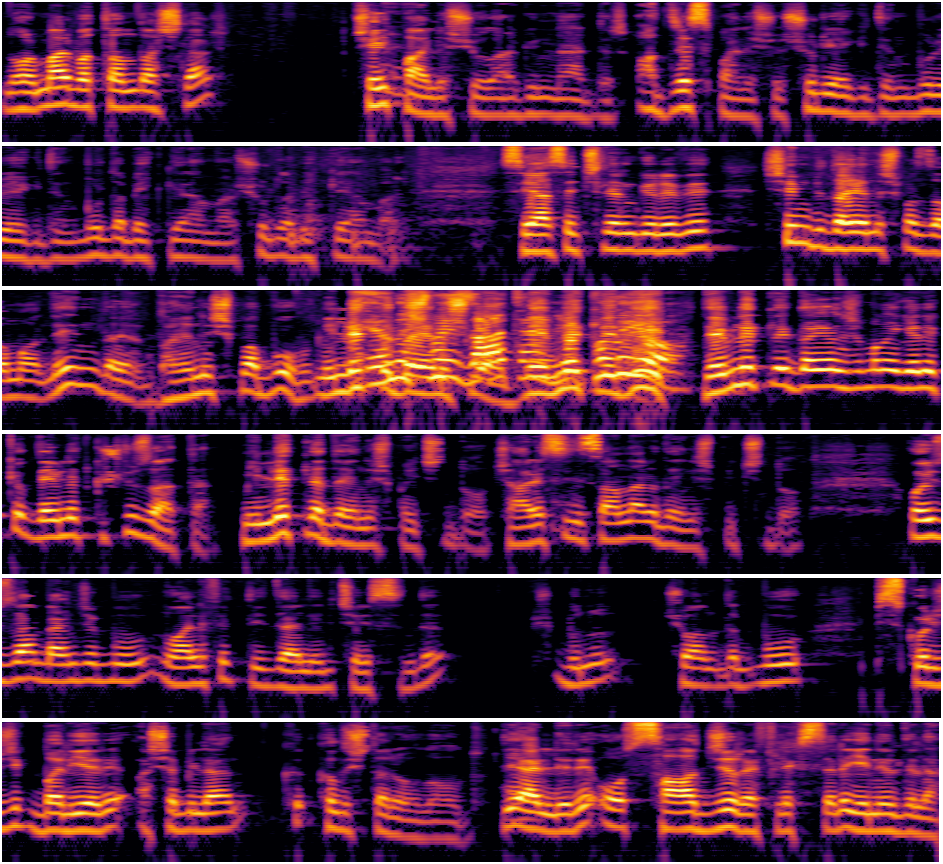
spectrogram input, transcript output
normal vatandaşlar şey paylaşıyorlar günlerdir. Adres paylaşıyor. Şuraya gidin, buraya gidin. Burada bekleyen var, şurada bekleyen var. Siyasetçilerin görevi şimdi dayanışma zamanı. Ne dayan dayanışma bu. Milletle Dayanışma dayanışma. zaten Devletle değil. yapılıyor. Devletle dayanışmana gerek yok. Devlet güçlü zaten. Milletle dayanışma içinde ol. Çaresiz insanlarla dayanışma içinde ol. O yüzden bence bu muhalefet liderleri içerisinde bunu şu anda bu psikolojik bariyeri aşabilen Kı- Kılıçdaroğlu oldu. Diğerleri o sağcı reflekslere yenildiler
